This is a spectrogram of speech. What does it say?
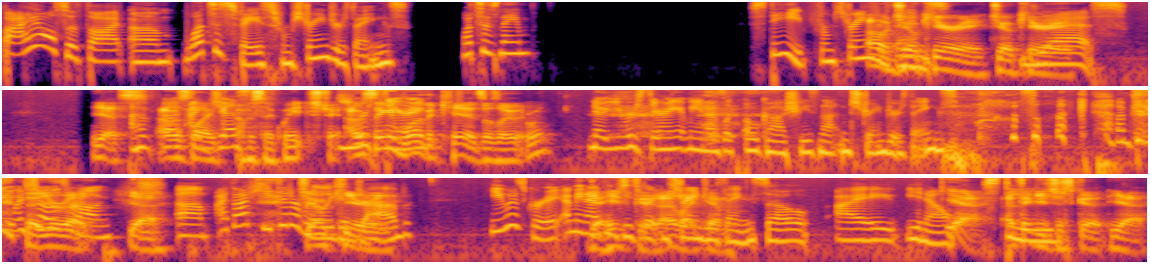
But I also thought, um, what's his face from Stranger Things? What's his name? Steve from Stranger Oh, Things. Joe Keery, Joe Keery. Yes. Yes, I- I, was I like, I, was like, wait, stra- you I was thinking of one of the kids. I was like, what? No, you were staring at me and I was like, oh gosh, he's not in Stranger Things. I was like, I'm getting my No, shows right. wrong. Yeah, Um, I thought he did a Joe really good job. He was great. I mean, I Yeah, think he's he's, good. great in like Stranger him. Things. So I, you know, yeah. I think he's just good. Yeah,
